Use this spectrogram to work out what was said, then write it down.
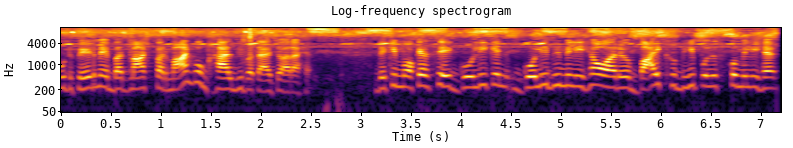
मुठभेड़ में बदमाश फरमान, वो घायल भी बताया जा रहा है। देखिए, मौके से गोली के, गोली भी मिली है और बाइक भी पुलिस को मिली है।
